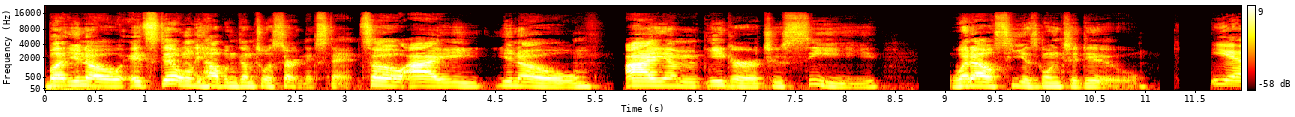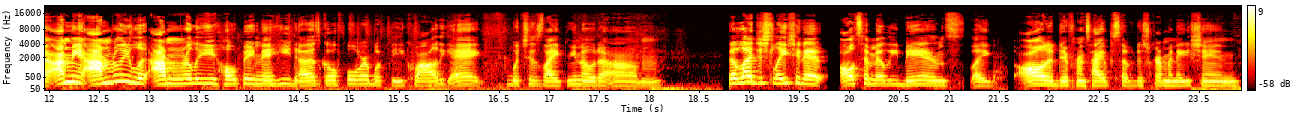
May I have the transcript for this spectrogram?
But, you know, it's still only helping them to a certain extent. So I, you know, I am eager to see what else he is going to do. Yeah, I mean, I'm really, I'm really hoping that he does go forward with the Equality Act, which is like, you know, the um, the legislation that ultimately bans like all the different types of discrimination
